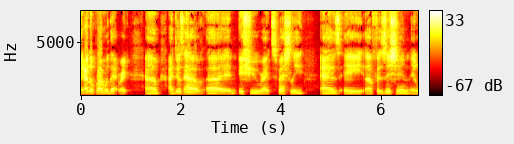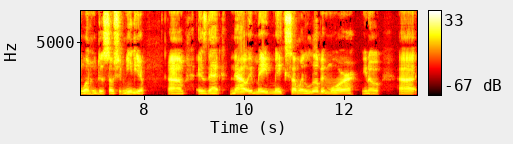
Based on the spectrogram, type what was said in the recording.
I got no problem with that, right? Um, I just have uh, an issue, right? Especially as a, a physician and one who does social media um, is that now it may make someone a little bit more, you know, uh,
